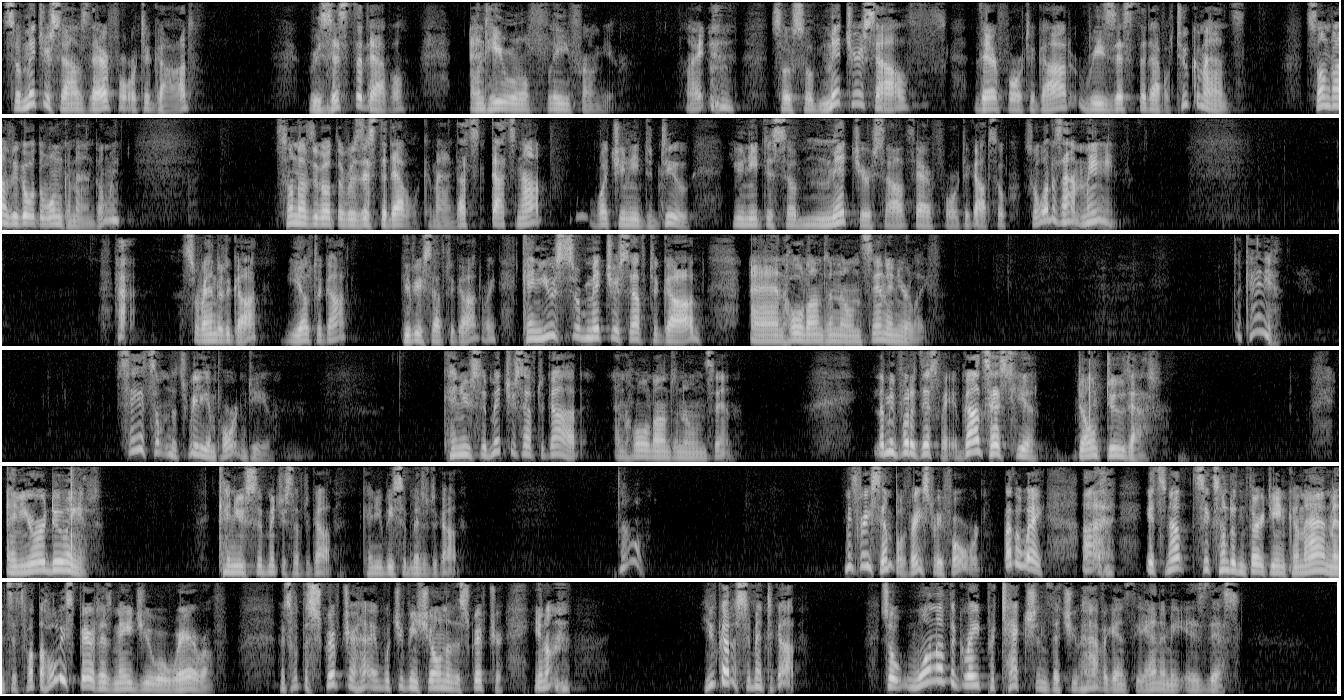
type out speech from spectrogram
Submit yourselves, therefore, to God, resist the devil, and he will flee from you. Right? so submit yourselves, therefore, to God, resist the devil. Two commands. Sometimes we go with the one command, don't we? Sometimes we go to the resist the devil command. That's, that's not what you need to do. You need to submit yourself, therefore, to God. So, so what does that mean? Ha, surrender to God, yield to God, give yourself to God, right? Can you submit yourself to God and hold on to known sin in your life? Can you? Say it's something that's really important to you. Can you submit yourself to God and hold on to known sin? Let me put it this way. If God says to you, don't do that, and you're doing it, can you submit yourself to God? Can you be submitted to God? No. It's very simple, very straightforward. By the way, uh, it's not 613 commandments, it's what the Holy Spirit has made you aware of. It's what the Scripture, what you've been shown in the Scripture. You know, you've got to submit to God. So, one of the great protections that you have against the enemy is this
